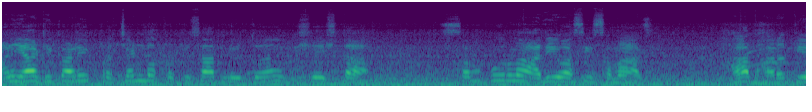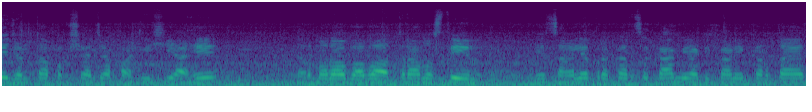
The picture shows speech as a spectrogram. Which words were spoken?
आणि या ठिकाणी प्रचंड प्रतिसाद मिळतो आहे विशेषतः संपूर्ण आदिवासी समाज हा भारतीय जनता पक्षाच्या पाठीशी आहे. धर्मराव बाबा अत्राम असतील हे चांगल्या प्रकारचं काम या ठिकाणी करतायत.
